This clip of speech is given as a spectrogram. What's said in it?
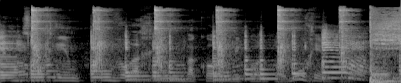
מוצלחים ומבורכים בכל מכל כל. ברוכים.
